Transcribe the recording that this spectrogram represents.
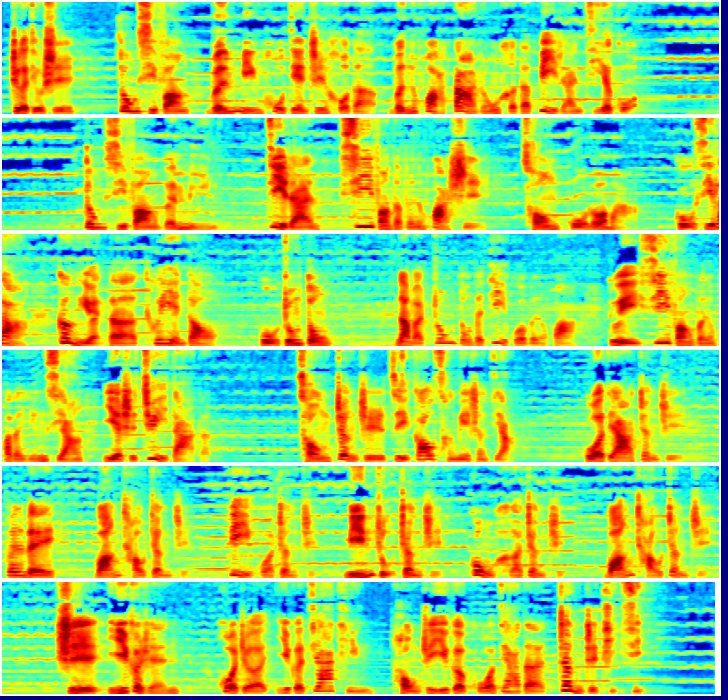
这就是东西方文明互鉴之后的文化大融合的必然结果。东西方文明，既然西方的文化史从古罗马、古希腊更远的推演到古中东，那么中东的帝国文化对西方文化的影响也是巨大的。从政治最高层面上讲，国家政治分为王朝政治、帝国政治、民主政治、共和政治。王朝政治是一个人或者一个家庭统治一个国家的政治体系；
